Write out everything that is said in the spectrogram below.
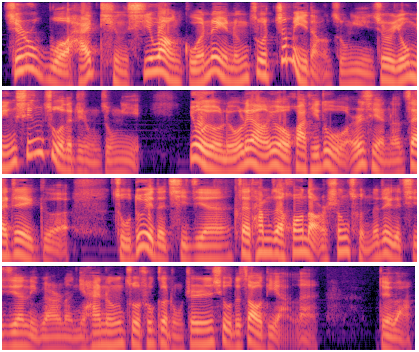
其实我还挺希望国内能做这么一档综艺，就是由明星做的这种综艺。又有流量又有话题度，而且呢，在这个组队的期间，在他们在荒岛上生存的这个期间里边呢，你还能做出各种真人秀的噪点来，对吧？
